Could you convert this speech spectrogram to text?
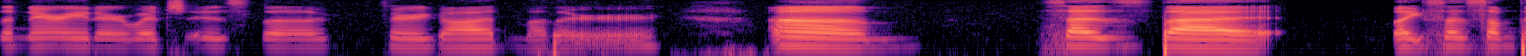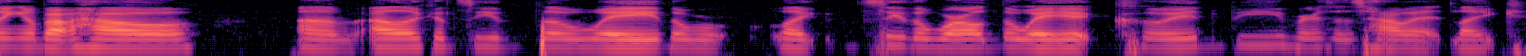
the narrator, which is the fairy godmother, um, says that, like, says something about how um, Ella could see the way the like see the world the way it could be versus how it like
